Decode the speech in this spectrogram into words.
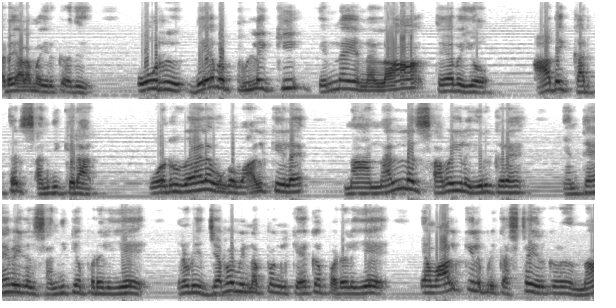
அடையாளமாக இருக்கிறது. ஒரு தேவ பிள்ளைக்கு என்ன என்னெல்லாம் தேவையோ அதை கர்த்தர் சந்திக்கிறார். ஒருவேளை உங்கள் வாழ்க்கையில் நான் நல்ல சபையில் இருக்கிறேன் என் தேவைகள் சந்திக்கப்படலையே என்னுடைய ஜெப விண்ணப்பங்கள் கேட்கப்படலையே என் வாழ்க்கையில் இப்படி கஷ்டம் இருக்கிறதுன்னா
